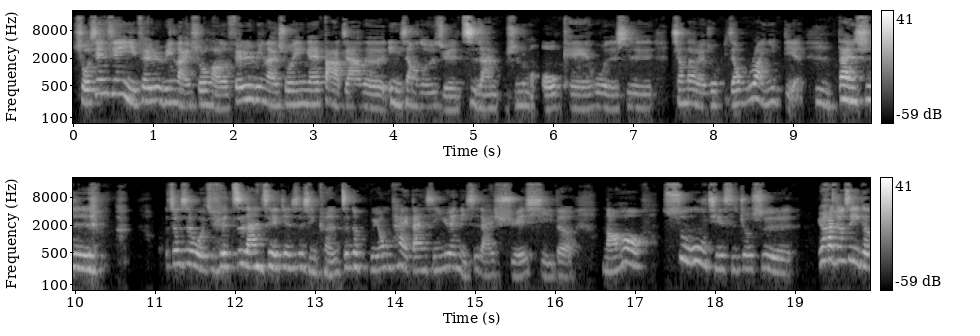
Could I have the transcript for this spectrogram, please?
首先先以菲律宾来说好了，菲律宾来说，应该大家的印象都是觉得治安不是那么 OK，或者是相对来说比较乱一点，嗯，但是。就是我觉得治安这一件事情，可能真的不用太担心，因为你是来学习的。然后宿务其实就是。因为它就是一个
